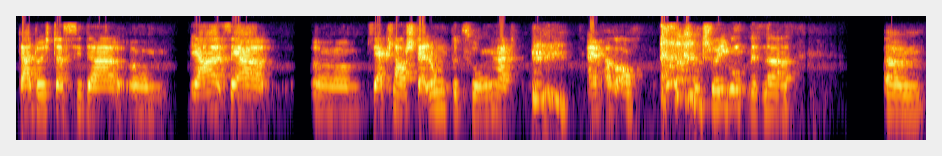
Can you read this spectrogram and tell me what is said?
dadurch, dass sie da ähm, ja sehr, ähm, sehr klar Stellung bezogen hat. Einfach auch, Entschuldigung, mit einer ähm,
